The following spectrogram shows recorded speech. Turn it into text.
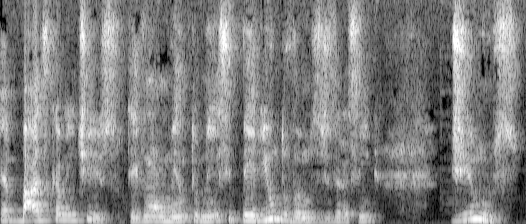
é basicamente isso. Teve um aumento nesse período, vamos dizer assim, de uns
